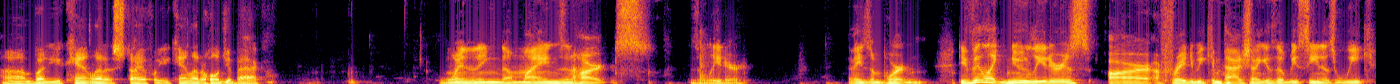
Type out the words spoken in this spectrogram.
Um, but you can't let it stifle you, can't let it hold you back. Winning the minds and hearts as a leader. I think it's important. Do you think like new leaders are afraid to be compassionate because they'll be seen as weak?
